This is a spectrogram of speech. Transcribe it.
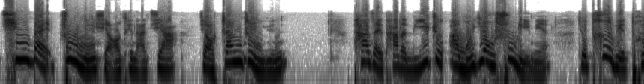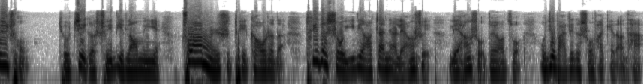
清代著名小儿推拿家叫张振云，他在他的离症按摩要术里面就特别推崇，就这个水底捞妹液，专门是推高热的，推的时候一定要蘸点凉水，两手都要做。我就把这个手法给到他。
